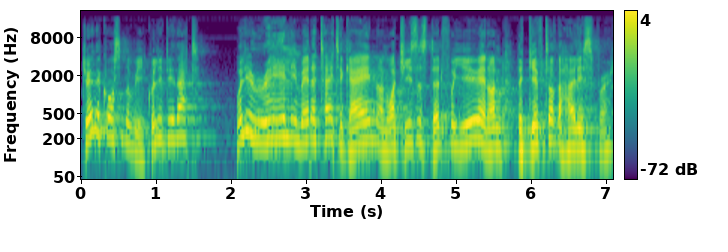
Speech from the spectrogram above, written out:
during the course of the week. Will you do that? Will you really meditate again on what Jesus did for you and on the gift of the Holy Spirit?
